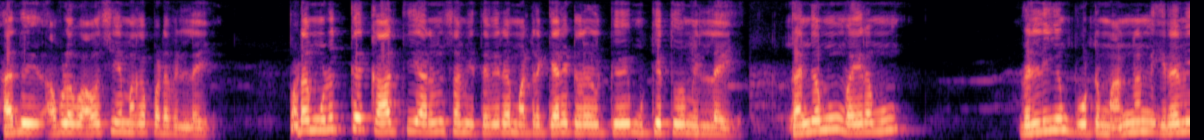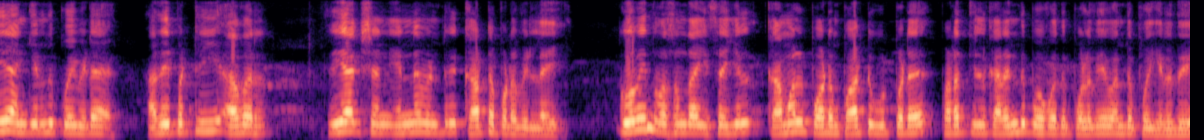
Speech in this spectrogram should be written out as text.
அது அவ்வளவு அவசியமாகப்படவில்லை. படம் முழுக்க கார்த்தி அரவிந்த்சாமியை தவிர மற்ற கேரக்டர்களுக்கு முக்கியத்துவம் இல்லை. தங்கமும் வைரமும் வெள்ளியும் பூட்டும் அண்ணன் இரவே அங்கிருந்து போய்விட அதை பற்றி அவர் ரியாக்ஷன் என்னவென்று காட்டப்படவில்லை. கோவிந்த் வசந்தா இசையில் கமல் பாடும் பாட்டு உட்பட படத்தில் கரைந்து போவது போலவே வந்து போகிறது.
